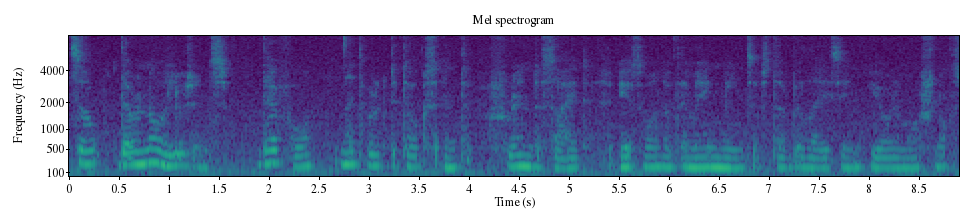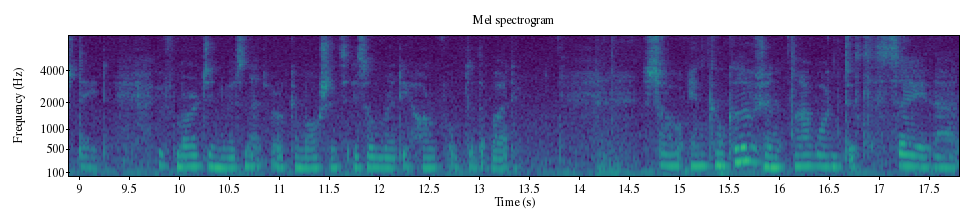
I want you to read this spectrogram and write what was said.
So there are no illusions. Therefore, network detox and friendicide is one of the main means of stabilizing your emotional state if merging with network emotions is already harmful to the body. So, in conclusion, I want to say that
